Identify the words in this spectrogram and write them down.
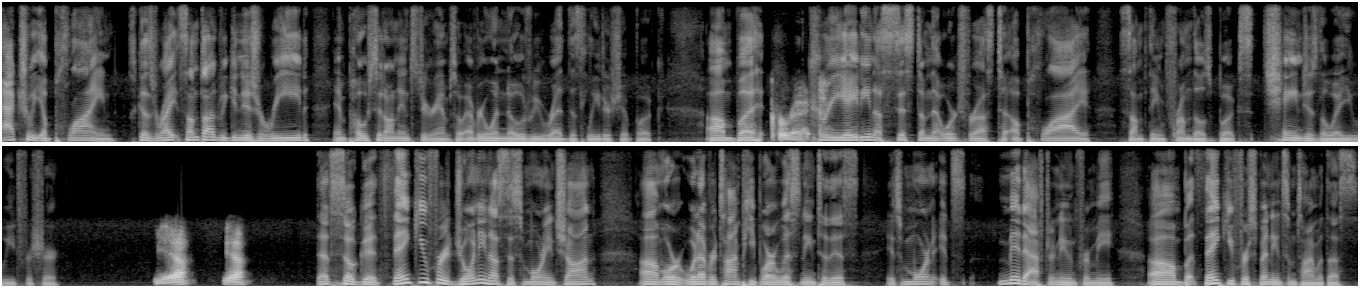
actually applying because right sometimes we can just read and post it on instagram so everyone knows we read this leadership book um, but correct creating a system that works for us to apply something from those books changes the way you lead for sure yeah yeah that's so good thank you for joining us this morning shawn um, or whatever time people are listening to this it's morning it's mid-afternoon for me um, but thank you for spending some time with us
